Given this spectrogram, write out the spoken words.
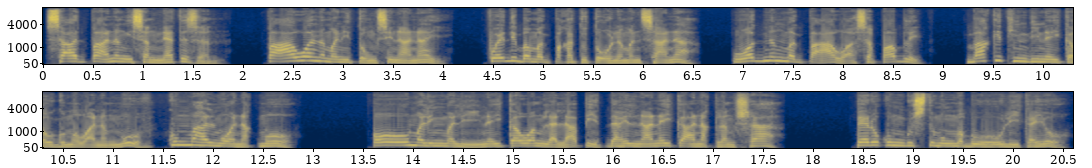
Saad pa ng isang netizen, paawa naman itong sinanay. Pwede ba magpakatotoo naman sana? Huwag nang magpaawa sa public. Bakit hindi na ikaw gumawa ng move kung mahal mo anak mo? Oo maling-mali na ikaw ang lalapit dahil nanay ka anak lang siya. Pero kung gusto mong mabuo uli kayo,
